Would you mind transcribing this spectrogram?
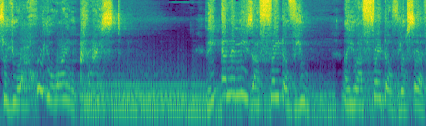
So you are who you are in Christ. The enemy is afraid of you, and you are afraid of yourself.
